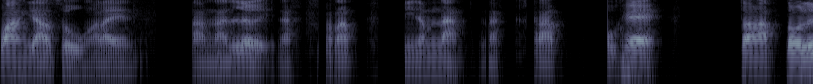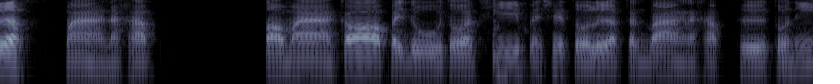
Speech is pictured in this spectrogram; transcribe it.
กว้างยาวสูงอะไรตามนั้นเลยนะครับนี่น้ำหนักนะครับ โอเคสำหรับตัวเลือกมานะครับ ต่อมาก็ไปดูตัวที่ไม่ใช่ตัวเลือกกันบ้างนะครับ คือตัวนี้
